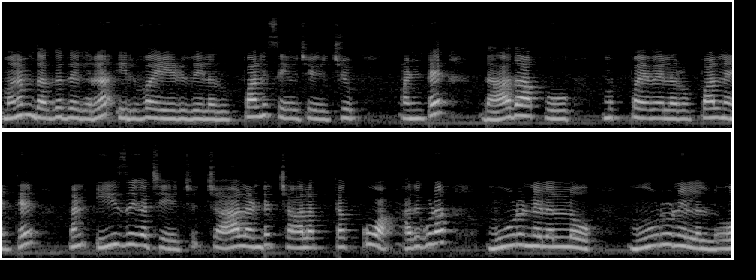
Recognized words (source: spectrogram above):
మనం దగ్గర దగ్గర ఇరవై ఏడు వేల రూపాయలు సేవ్ చేయొచ్చు. అంటే దాదాపు ముప్పై వేల రూపాయలనైతే మనం ఈజీగా చేయొచ్చు. చాలా అంటే చాలా తక్కువ. అది కూడా మూడు నెలల్లో మూడు నెలల్లో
